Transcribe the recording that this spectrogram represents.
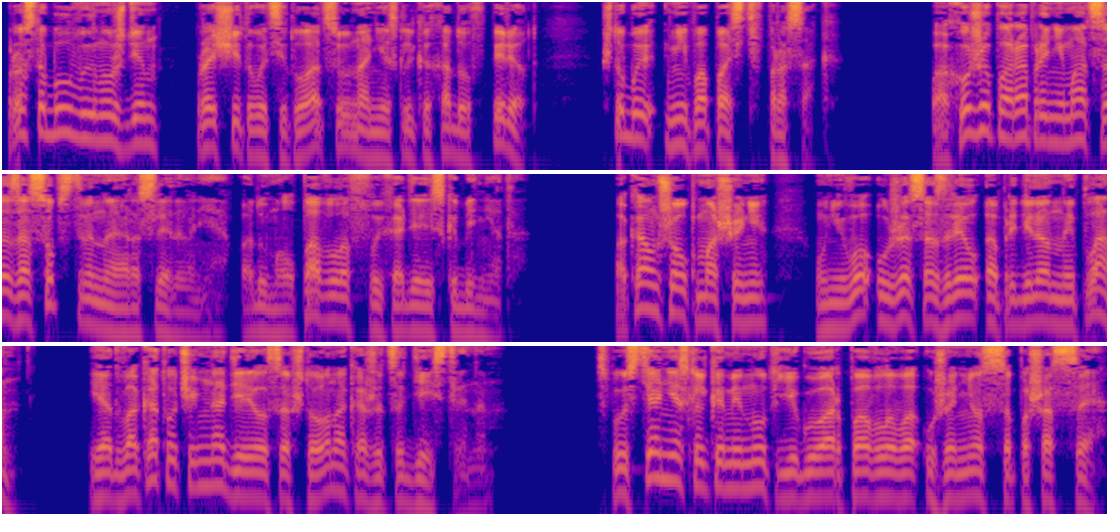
просто был вынужден просчитывать ситуацию на несколько ходов вперед, чтобы не попасть в просак. «Похоже, пора приниматься за собственное расследование», — подумал Павлов, выходя из кабинета. Пока он шел к машине, у него уже созрел определенный план, и адвокат очень надеялся, что он окажется действенным. Спустя несколько минут Ягуар Павлова уже несся по шоссе.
